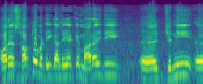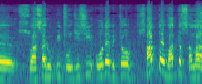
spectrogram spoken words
ਔਰ ਸਭ ਤੋਂ ਵੱਡੀ ਗੱਲ ਇਹ ਹੈ ਕਿ ਮਹਾਰਾਜ ਦੀ ਜਿੰਨੀ ਅ, ਸਵਾਸਾ ਰੂਪੀ ਪੂੰਜੀ ਸੀ ਉਹਦੇ ਵਿੱਚੋਂ ਸਭ ਤੋਂ ਵੱਧ ਸਮਾਂ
